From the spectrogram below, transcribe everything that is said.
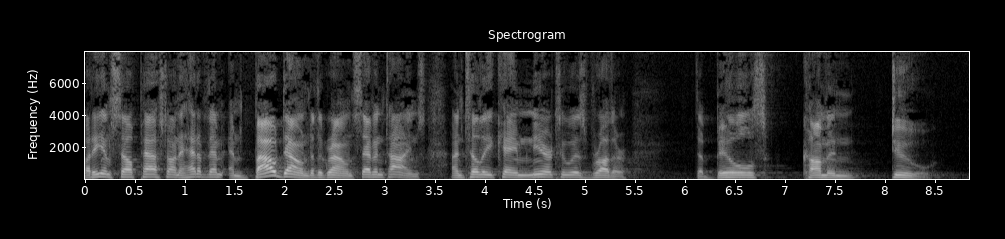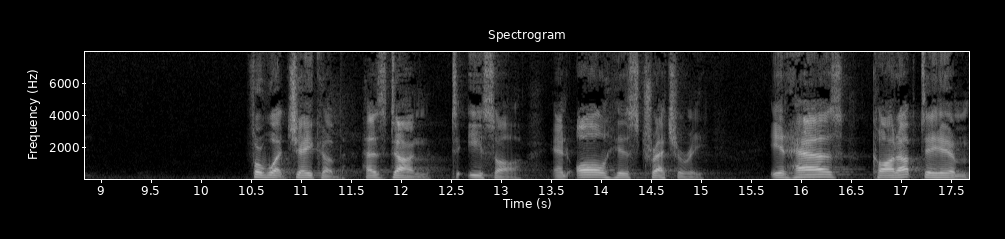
But he himself passed on ahead of them and bowed down to the ground seven times until he came near to his brother. The bills coming due for what Jacob has done to Esau and all his treachery. It has caught up to him.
